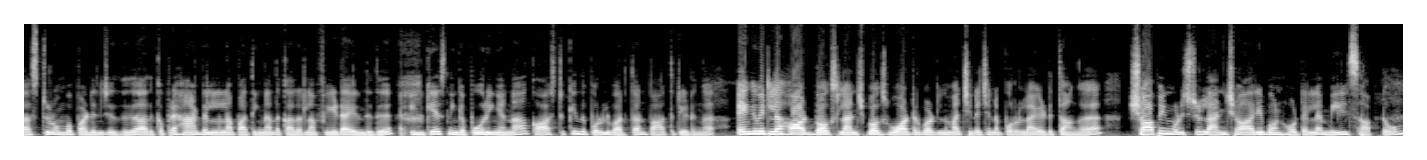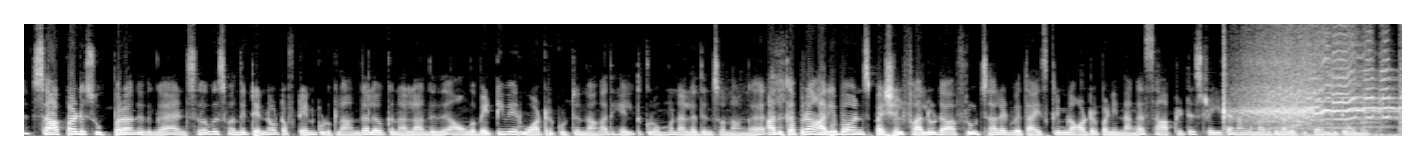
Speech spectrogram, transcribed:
டஸ்ட் ரொம்ப படிஞ்சு இருந்தது அதுக்கப்புறம் ஹேண்டில்லாம் பார்த்தீங்கன்னா அந்த கலர்லாம் ஃபேடாக இருந்தது இன்கேஸ் நீங்கள் போறீங்கன்னா காஸ்ட்டுக்கு இந்த பொருள் வர்த்தான்னு பார்த்துட்டு எடுங்க. எங்கள் வீட்டில் hot box lunch box water bottle இந்த மாதிரி சின்ன சின்ன பொருள்லாம் எடுத்தாங்க. ஷாப்பிங் முடிச்சுட்டு லஞ்ச் ஆரியபவன் ஹோட்டலில் மீல் சாப்பிட்டோம். சாப்பாடு சூப்பராக இருந்ததுங்க. அண்ட் சர்வீஸ் வந்து டென் அவுட் ஆஃப் டென் கொடுக்கலாம். அந்த அளவுக்கு நல்லா இருந்தது. அவங்க வெட்டி வேர் வாட்டர் கொடுத்துருந்தாங்க. அது ஹெல்த்துக்கு ரொம்ப நல்லதுன்னு சொன்னாங்க. அதுக்கப்புறம் Aryabhavan special falooda fruit salad with ஐஸ்கிரீம்லாம் ஆர்டர் பண்ணியிருந்தாங்க. சாப்பிட்டுட்டு ஸ்ட்ரெயிட்டாக நாங்கள் மருதுமலைக்கு கிளம்பிட்டோம்.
